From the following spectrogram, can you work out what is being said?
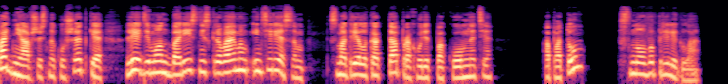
Поднявшись на кушетке, леди Монт-Бари с нескрываемым интересом смотрела, как та проходит по комнате, а потом снова прилегла.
